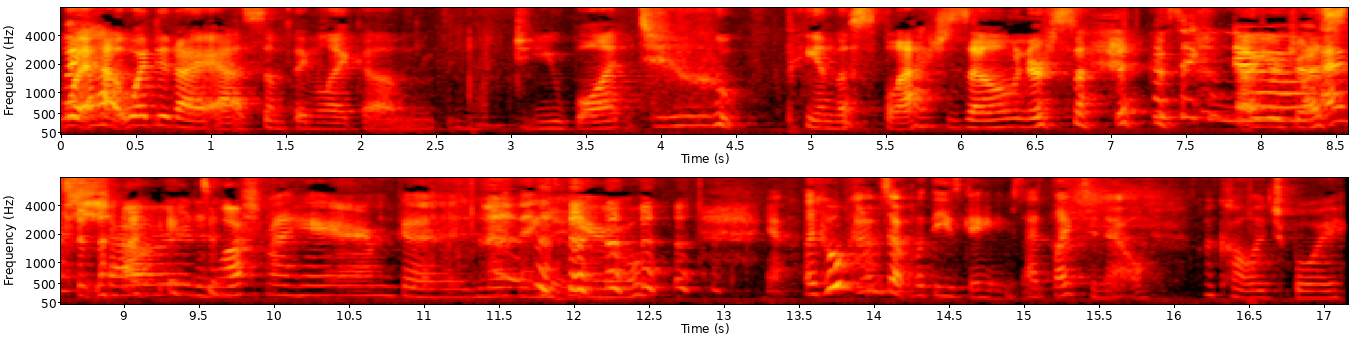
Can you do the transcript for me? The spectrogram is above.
what, how, what did I ask? Something like, um, do you want to be in the splash zone or something. I was like, no, How you're I've dressed showered and washed my hair. I'm good. No, thank you. Yeah, like who comes up with these games? I'd like to know. A college boy.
